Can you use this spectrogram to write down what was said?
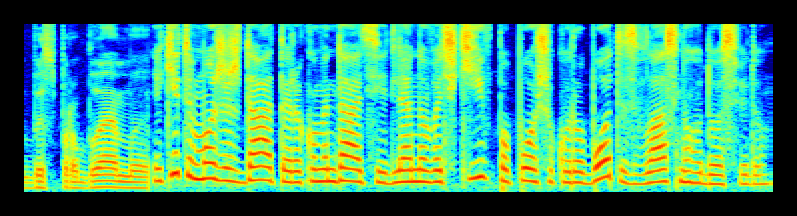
без проблем. Які ти можеш дати рекомендації для новачків по пошуку роботи з власного досвіду?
